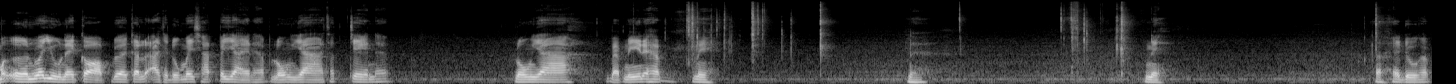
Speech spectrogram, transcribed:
บังเอิญว่าอยู่ในกรอบด้วยก็อาจจะดูไม่ชัดไปใหญ่นะครับ ลงยาชัดเจนนะครับ ลงยาแบบนี้นะครับ นี่นี่นี่ให้ดูครับ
